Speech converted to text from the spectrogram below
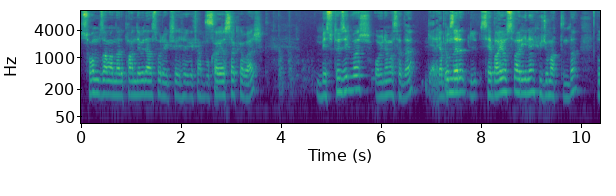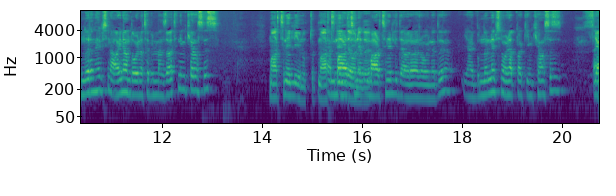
Son zamanlarda pandemiden sonra yükselişe geçen Bukayo Saka var. Mesut Özil var oynamasa da. Gerek Ya bunları Sebayos var yine hücum hattında. Bunların hepsini aynı anda oynatabilmen zaten imkansız. Martinelli'yi unuttuk. Yani Martinelli de Martin- oynadı. Martinelli de ara ara oynadı. Yani bunların hepsini oynatmak imkansız. Sence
